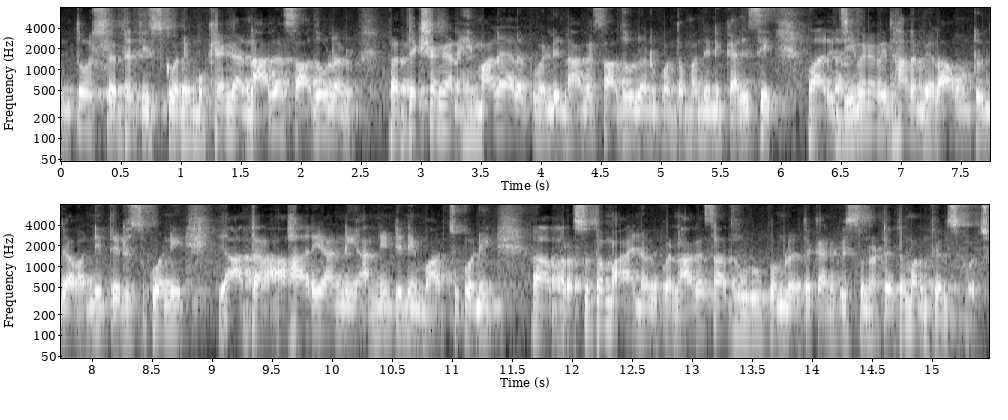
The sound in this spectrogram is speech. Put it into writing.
ఎంతో శ్రద్ధ తీసుకొని ముఖ్యంగా నాగ సాధువులను ప్రత్యక్షంగా హిమాలయాలకు వెళ్ళి నాగ సాధువులను కొంతమందిని కలిసి వారి జీవన విధానం ఎలా ఉంటుంది అవన్నీ తెలుసుకొని అతని ఆహార్యాన్ని అన్నింటినీ మార్చుకొని ప్రస్తుతం ఆయన ఒక నాగ నాగసాధువు రూపంలో అయితే కనిపిస్తున్నట్టయితే మనం తెలుసుకోవచ్చు.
